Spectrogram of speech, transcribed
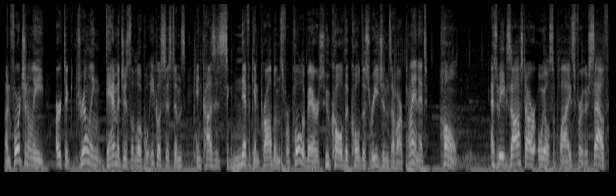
Unfortunately, Arctic drilling damages the local ecosystems and causes significant problems for polar bears who call the coldest regions of our planet home. As we exhaust our oil supplies further south,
